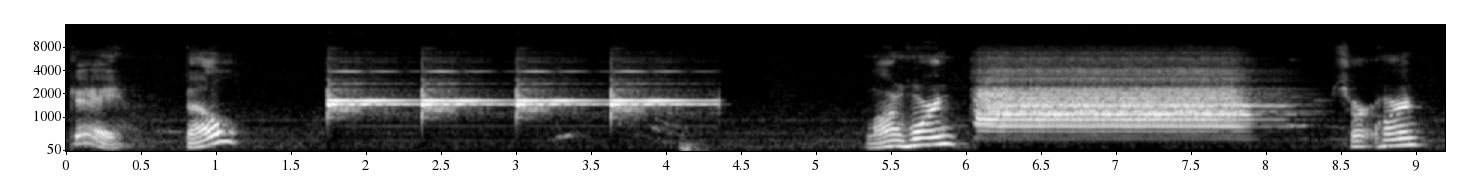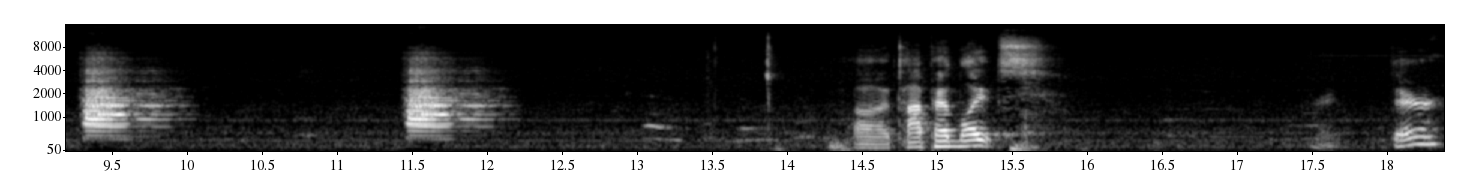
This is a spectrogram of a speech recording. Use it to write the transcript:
Okay, bell. Longhorn. Shorthorn. Uh, top headlights. Right there.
